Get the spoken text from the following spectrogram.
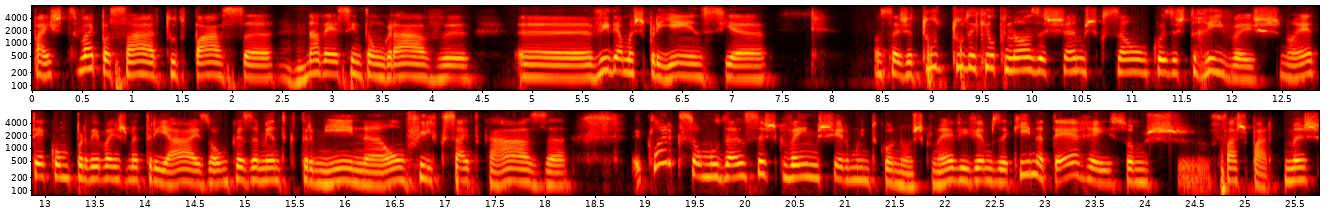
pá, isto vai passar, tudo passa, uhum. nada é assim tão grave. Uh, a vida é uma experiência, ou seja, tudo, tudo aquilo que nós achamos que são coisas terríveis, não é? Até como perder bens materiais, ou um casamento que termina, ou um filho que sai de casa. Claro que são mudanças que vêm mexer muito connosco, não é? Vivemos aqui na Terra e somos. faz parte, mas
